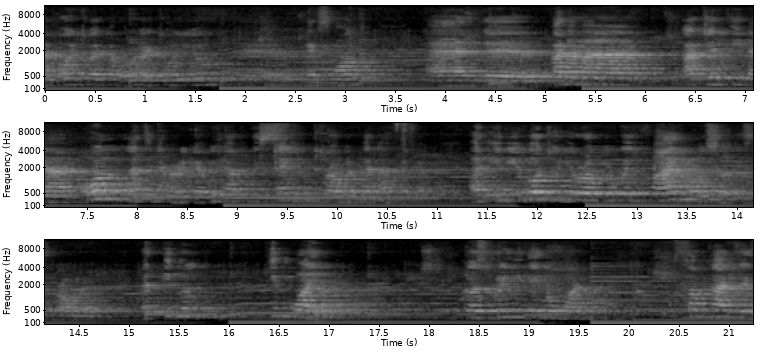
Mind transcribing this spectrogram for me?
am going to Ecuador, I told you, uh, next month, and uh, Panama, Argentina, all Latin America, we have the same problem that Africa. And if you go to Europe, you will find also this problem. That people keep quiet because really they don't want. Sometimes they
